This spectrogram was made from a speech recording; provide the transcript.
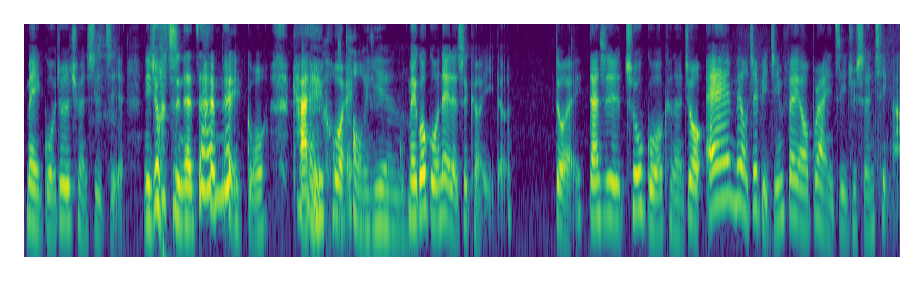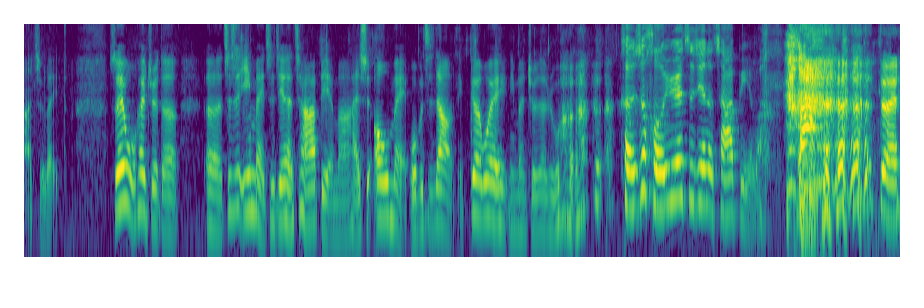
美国就是全世界，你就只能在美国开会。讨厌了。美国国内的是可以的，对，但是出国可能就哎、没有这笔经费哦，不然你自己去申请啊之类的。所以我会觉得，呃，这是英美之间的差别吗？还是欧美？我不知道，各位你们觉得如何？可能是合约之间的差别吧。对，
